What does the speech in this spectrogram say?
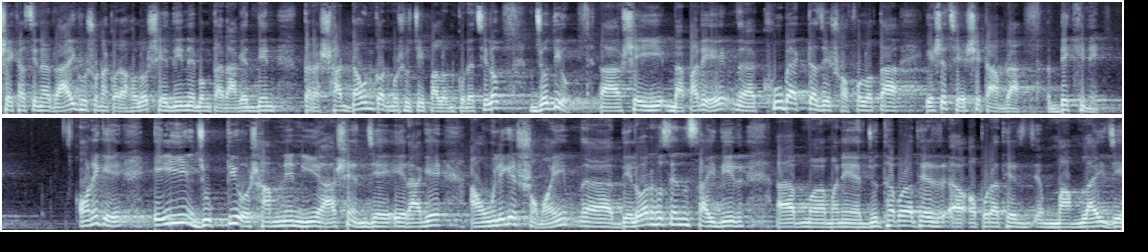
শেখ হাসিনার রায় ঘোষণা করা হলো সেদিন এবং তার আগের দিন তারা শাটডাউন কর্মসূচি পালন করেছিল। যদিও সেই ব্যাপারে খুব একটা যে সফলতা এসেছে সেটা আমরা দেখিনি। অনেকে এই যুক্তিও সামনে নিয়ে আসেন যে এর আগে আওয়ামী লীগের সময় দেলোয়ার হোসেন সাইদির মানে যুদ্ধাপরাধের অপরাধের মামলায় যে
